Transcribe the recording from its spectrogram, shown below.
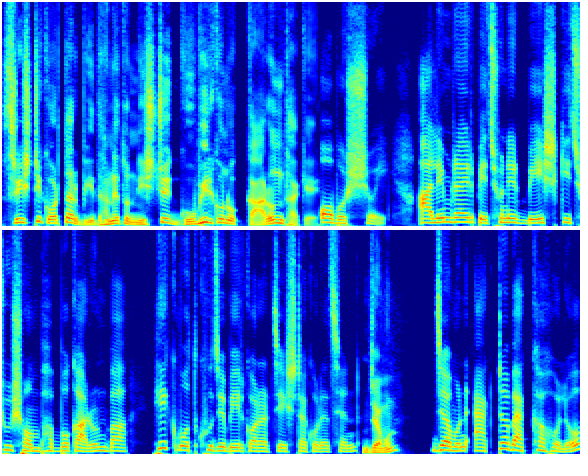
সৃষ্টিকর্তার বিধানে তো নিশ্চয়ই গভীর কোনো কারণ থাকে। অবশ্যই। আলেম রায়ের পেছনের বেশ কিছু সম্ভাব্য কারণ বা হেকমত খুঁজে বের করার চেষ্টা করেছেন। যেমন? যেমন একটা ব্যাখ্যা হল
